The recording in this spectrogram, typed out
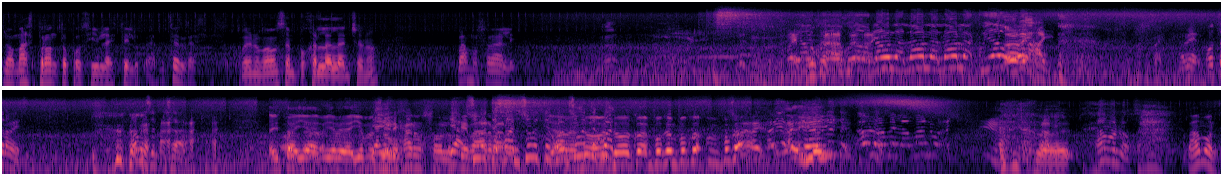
lo más pronto posible a este lugar. Muchas gracias. Bueno, vamos a empujar la lancha, ¿no? Vamos a darle. Cuidado, cuidado, cuidado, la ola, la ola, la ola, cuidado. Ay. A ver, otra vez. Vamos a empezar. Ahí está, ya, ya, ya, yo me ya subo. me dejaron solo, ya, qué súbete, bárbaro. Juan, súbete, Ya Juan, súbete, subo, me Juan. subo, empuja, empuja, empuja. Ay, ay, ay, ay. Súbete, vámonos. Joder. Vámonos. Vámonos.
